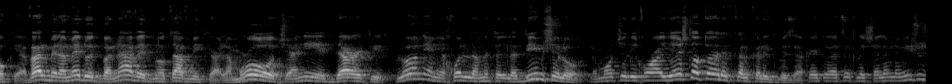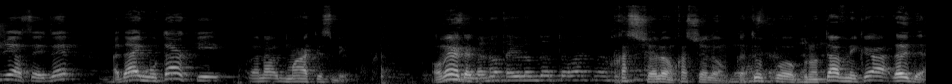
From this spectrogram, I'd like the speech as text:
אוקיי, אבל מלמד הוא את בניו ואת בנותיו מקרא. למרות שאני הדרתי את פלוני, אני יכול ללמד את הילדים שלו. למרות שלכאורה יש לו תועלת כלכלית בזה, אחרת הוא היה צריך לשלם למישהו שיעשה את זה, עדיין מותר כי הגמרא תסביר. אומרת, הבנות היו לומדות תורה כבר? חס שלום, חס שלום. כתוב פה בנותיו מקרא, לא יודע.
